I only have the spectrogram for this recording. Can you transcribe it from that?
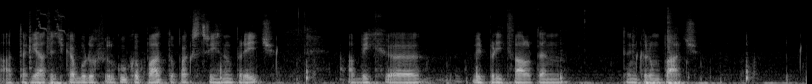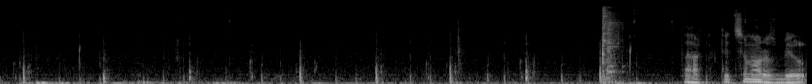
A tak já teďka budu chvilku kopat, to pak stříhnu pryč, abych eh, vyplýtval ten, ten krumpáč. Tak, teď jsem ho rozbil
